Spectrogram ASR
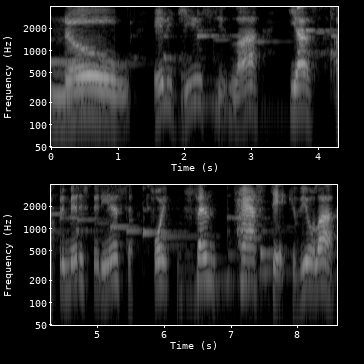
No. Ele disse lá que a, a primeira experiência foi fantastic, viu lá?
